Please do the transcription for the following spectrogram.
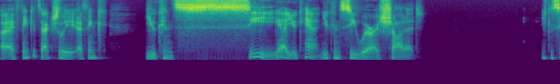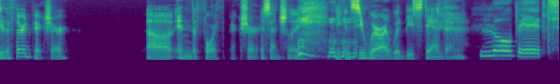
I think it's actually. I think you can see. Yeah, you can. You can see where I shot it. You can see the third picture. Uh, in the fourth picture, essentially, you can see where I would be standing, Love it.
